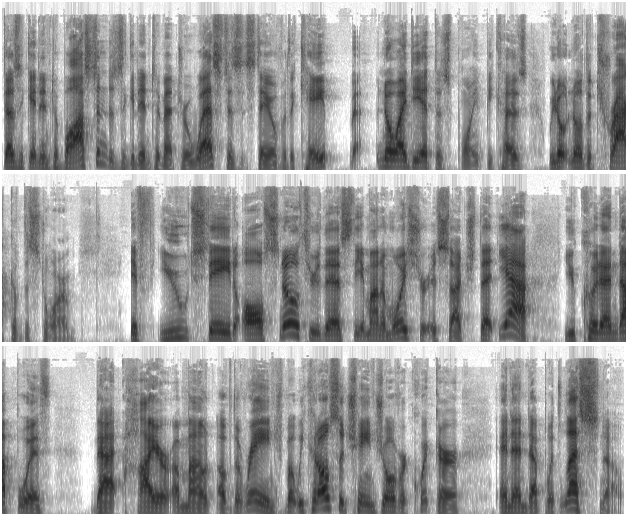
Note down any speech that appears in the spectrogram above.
Does it get into Boston? Does it get into Metro West? Does it stay over the Cape? No idea at this point because we don't know the track of the storm. If you stayed all snow through this, the amount of moisture is such that, yeah, you could end up with that higher amount of the range, but we could also change over quicker and end up with less snow.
